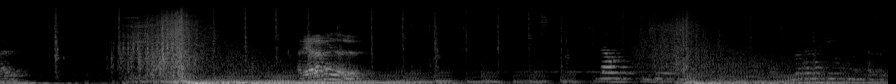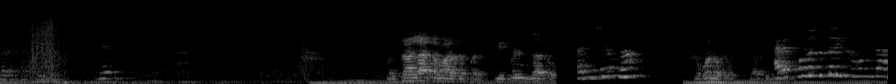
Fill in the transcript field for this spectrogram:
अरे. अरे याला काय झालं? जाऊ दे जेव बरं नाही येऊ म्हणून तसं करत असेल मग झालं आता माझं पण. मी पण जातो. अरे जेव ना. नको नको. जातो अरे थोडस तरी खाऊन जा.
